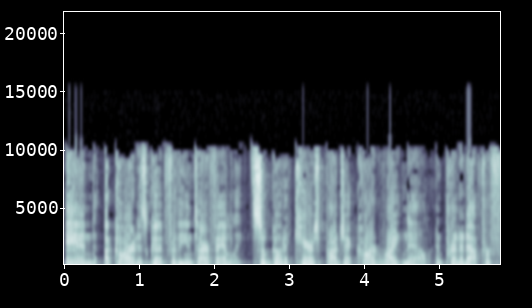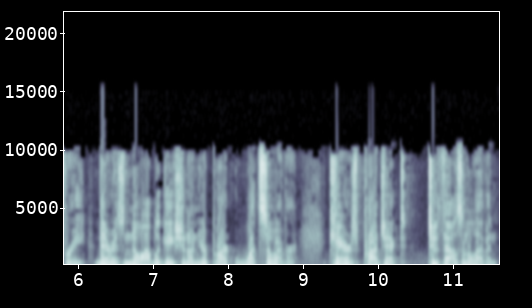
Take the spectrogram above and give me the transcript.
And a card is good for the entire family. So go to CARES Project Card right now and print it out for free. There is no obligation on your part whatsoever. CARES Project 2011.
